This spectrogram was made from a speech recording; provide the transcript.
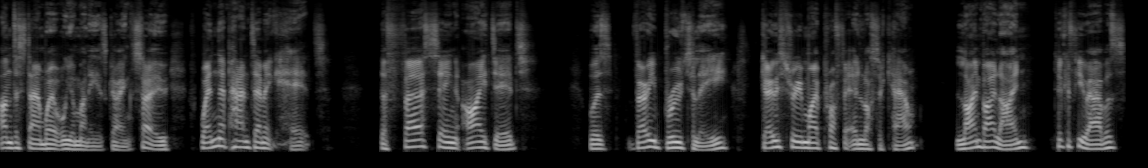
understand where all your money is going. So when the pandemic hit, the first thing I did was very brutally go through my profit and loss account line by line took a few hours,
